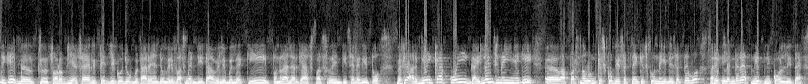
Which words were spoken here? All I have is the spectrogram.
देखिए सौरभ जी ऐसा है रितेश जी को जो बता रहे हैं जो मेरे पास में डेटा अवेलेबल है कि पंद्रह हज़ार के आसपास इनकी सैलरी है तो वैसे आरबीआई का कोई गाइडलाइंस नहीं है कि आप पर्सनल लोन किसको दे सकते हैं किसको नहीं दे सकते वो हर एक लेंडर है अपनी अपनी कॉल लेता है।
